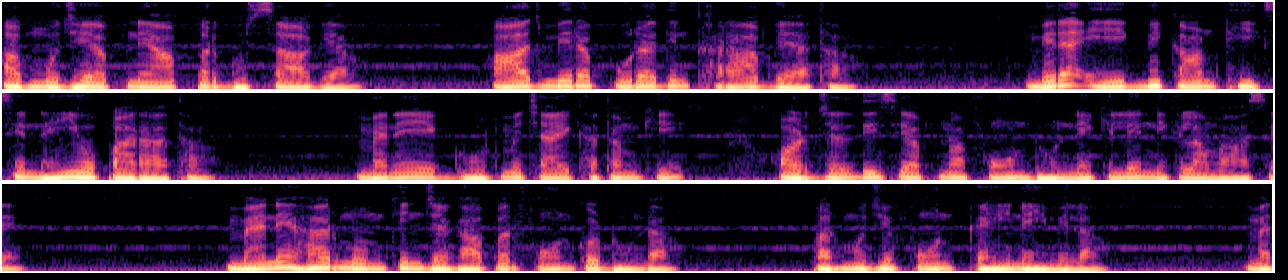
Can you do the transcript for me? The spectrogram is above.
अब मुझे अपने आप पर गुस्सा आ गया। आज मेरा पूरा दिन खराब गया था। मेरा एक भी काम ठीक से नहीं हो पा रहा था। मैंने एक घूट में चाय ख़त्म की और जल्दी से अपना फ़ोन ढूँढने के लिए निकला वहाँ से। मैंने हर मुमकिन जगह पर फ़ोन को ढूंढा, पर मुझे फ़ोन कहीं नहीं मिला। मैं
